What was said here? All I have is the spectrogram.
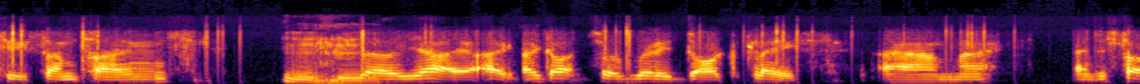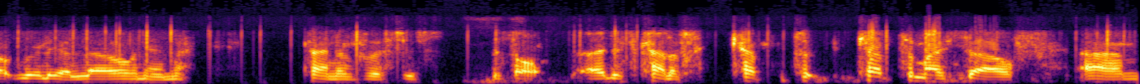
to sometimes. Mm-hmm. So yeah, I, I got to a really dark place. Um, I just felt really alone and kind of was just, just all, I just kind of kept to, kept to myself. Um,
